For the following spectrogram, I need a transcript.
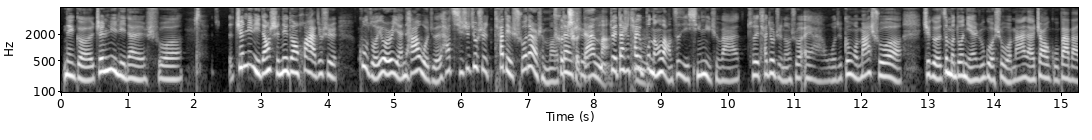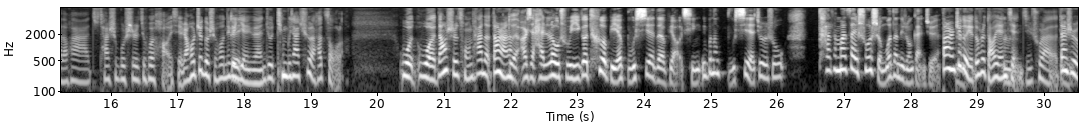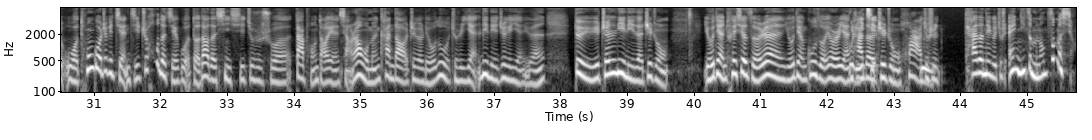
那个甄丽丽在说，甄丽丽当时那段话就是顾左右而言他，我觉得他其实就是他得说点什么，但是扯淡嘛。对，但是他又嗯不能往自己心里去挖，所以他就只能说：“哎呀，我就跟我妈说，这个这么多年，如果是我妈来照顾爸爸的话，他是不是就会好一些？”然后这个时候，那个演员就听不下去了，他走了。我我当时从他的，当然了，对，而且还露出一个特别不屑的表情。你不能不屑，就是说他他妈在说什么的那种感觉。当然，这个嗯也都是导演剪辑出来的。但是我通过这个剪辑之后的结果得到的信息，就是说大鹏导演想让我们看到这个刘露，就是演丽丽这个演员，对于甄丽丽的这种有点推卸责任、有点顾左右而言他的这种话，嗯就是他的那个，就是哎，你怎么能这么想？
